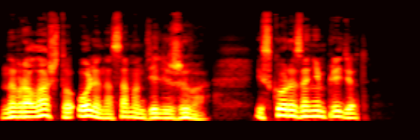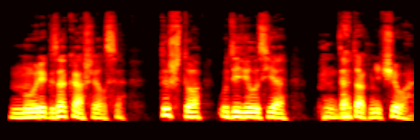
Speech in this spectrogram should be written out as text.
наврала, что Оля на самом деле жива, и скоро за ним придет. Нурик закашлялся. «Ты что?» — удивилась я. «Да так, ничего.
